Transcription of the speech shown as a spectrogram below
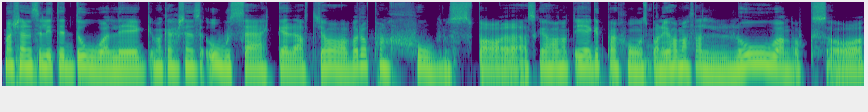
man känner sig lite dålig, man kanske känner sig osäker. att ja, vadå pensionsspara? Ska jag ha något eget pensionssparande? Jag har massa lån också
